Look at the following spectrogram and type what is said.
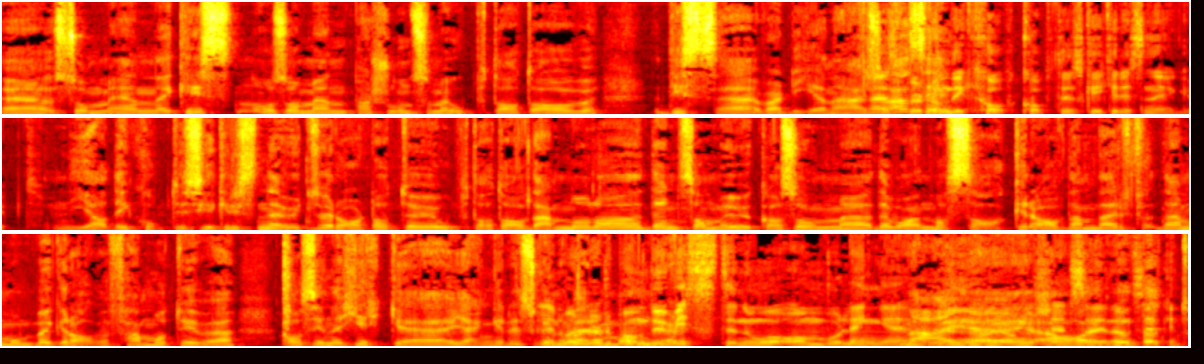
eh, som en kristen og som en person som er opptatt av disse verdiene her. Så jeg spurte om de koptiske kristne i Egypt. Ja, de koptiske kristne. Det er jo ikke så rart at du er opptatt av dem. nå da, den samme uka som det var en massakre av dem der de må begrave 25 av sine kirkegjengere Jeg bare lurte på om du visste noe om hvor lenge Nei, hun har engasjert seg i den saken?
